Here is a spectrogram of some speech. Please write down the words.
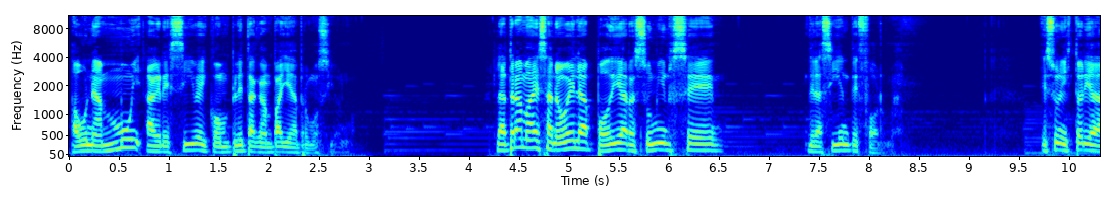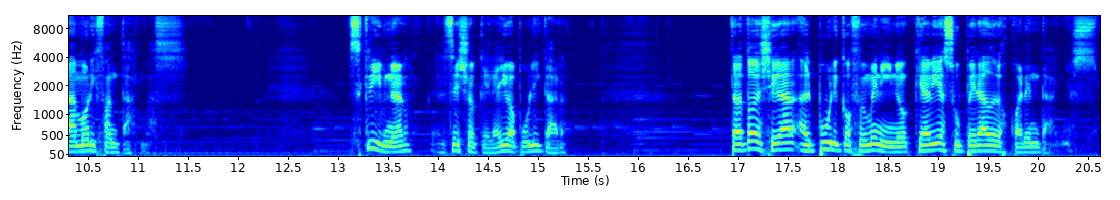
a una muy agresiva y completa campaña de promoción. La trama de esa novela podía resumirse de la siguiente forma. Es una historia de amor y fantasmas. Scribner, el sello que la iba a publicar, trató de llegar al público femenino que había superado los 40 años.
